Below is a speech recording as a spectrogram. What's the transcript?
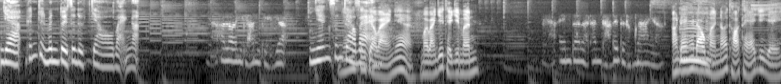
Dạ, kính trình Minh Tuyền xin được chào bạn ạ. Alo em chào anh chị ạ. Nhân xin chào Nhân bạn. Xin chào bạn nha. Mời bạn giới thiệu về mình. Em tên là Thanh Thảo đến từ Đồng Nai ạ. À, đang ở Ừ. đâu mà nói thỏ thẻ như vậy?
